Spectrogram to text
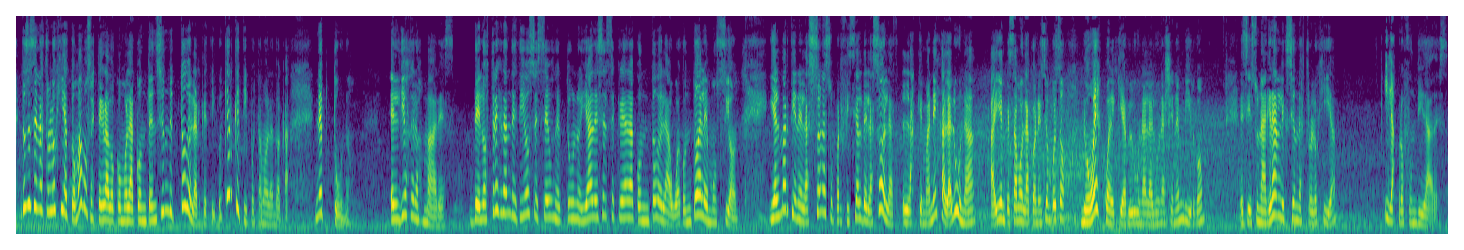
Entonces en astrología tomamos este grado como la contención de todo el arquetipo. ¿Y qué arquetipo estamos hablando acá? Neptuno, el dios de los mares. De los tres grandes dioses, Zeus, Neptuno y Hades, él se crea con todo el agua, con toda la emoción. Y el mar tiene la zona superficial de las olas, las que maneja la luna, ahí empezamos la conexión, por eso no es cualquier luna la luna llena en Virgo, es decir, es una gran lección de astrología y las profundidades.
